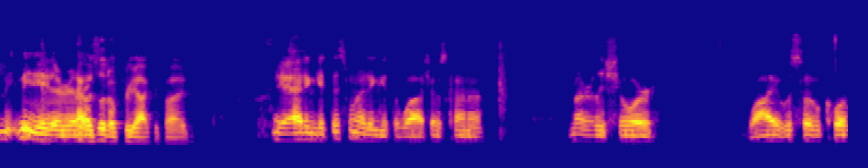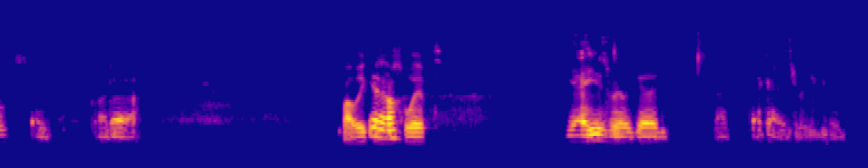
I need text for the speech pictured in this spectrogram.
me neither, really. I was a little preoccupied. Yeah, I didn't get this one. I didn't get to watch. I was kind of not really sure why it was so close, but uh, Probably You because know. of Swift. yeah, he's really good. That that guy is really good.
